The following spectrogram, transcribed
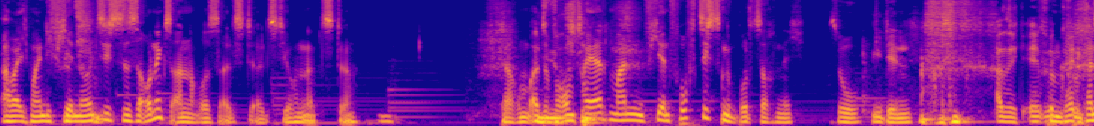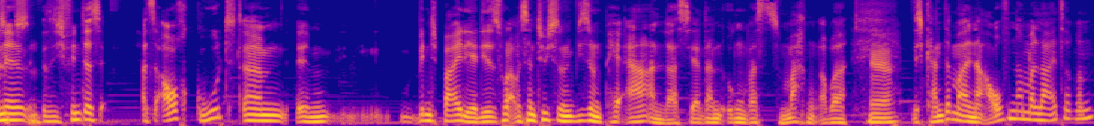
Aber ich meine, die 94. ist auch nichts anderes als als die 100. Darum, also warum feiert man den 54. Geburtstag nicht? So wie den. Also ich, äh, kann, kann, also ich finde das also auch gut, ähm, ähm, bin ich bei dir. Dieses, aber es ist natürlich so wie so ein PR-Anlass, ja, dann irgendwas zu machen. Aber ja. ich kannte mal eine Aufnahmeleiterin,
